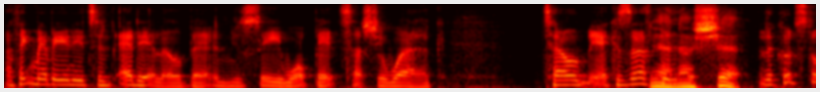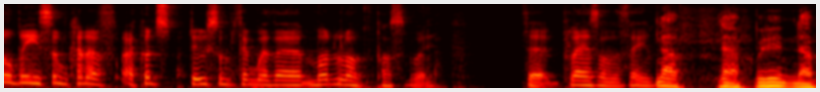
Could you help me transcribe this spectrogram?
I think maybe you need to edit a little bit, and you'll see what bits actually work. Tell me, because that's yeah, the, no shit. there could still be some kind of. I could do something with a monologue possibly that plays on the theme. No, no, we didn't. No,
